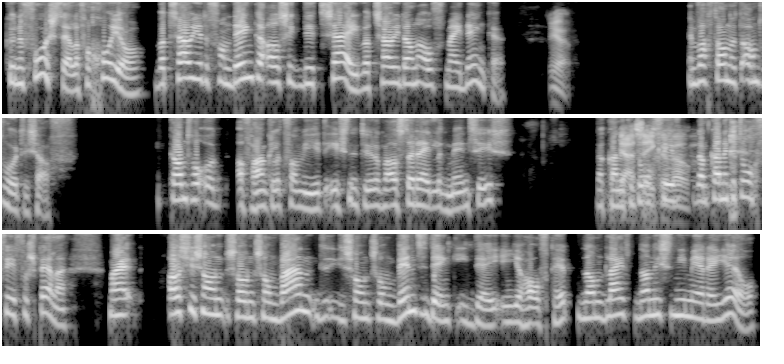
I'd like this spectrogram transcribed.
kunnen voorstellen van, goh joh, wat zou je ervan denken als ik dit zei? Wat zou je dan over mij denken? Ja. En wacht dan het antwoord eens af. Ik kan het wel afhankelijk van wie het is natuurlijk, maar als het een redelijk mens is, dan kan ik, het, ongeveer, dan kan ik het ongeveer voorspellen. Maar als je zo'n zo'n zo'n waan, zo'n zo'n wensdenkidee in je hoofd hebt, dan, blijft, dan is het niet meer reëel.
